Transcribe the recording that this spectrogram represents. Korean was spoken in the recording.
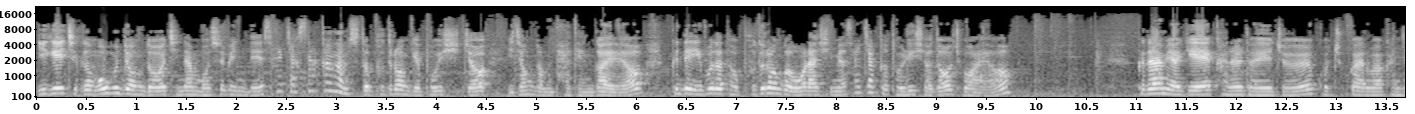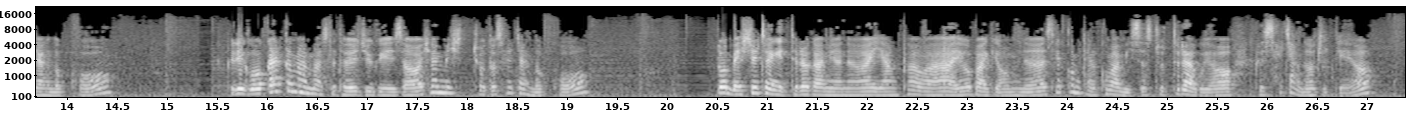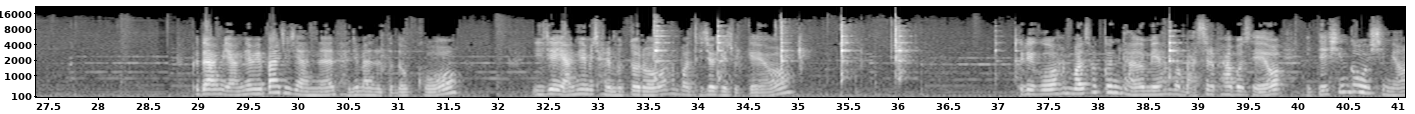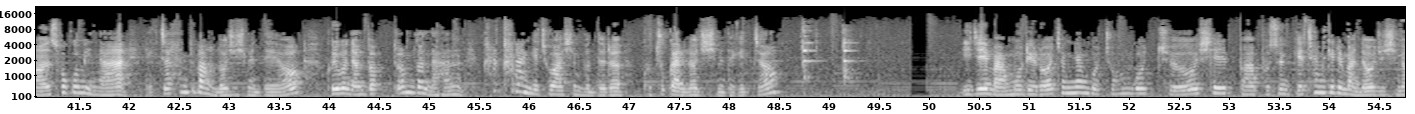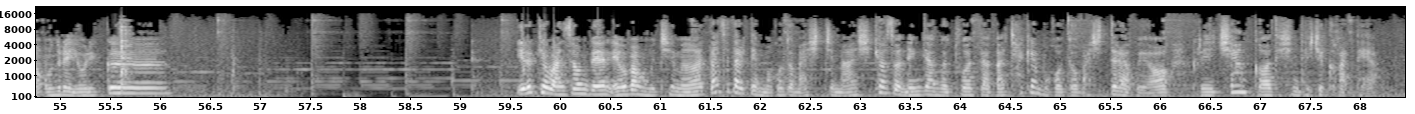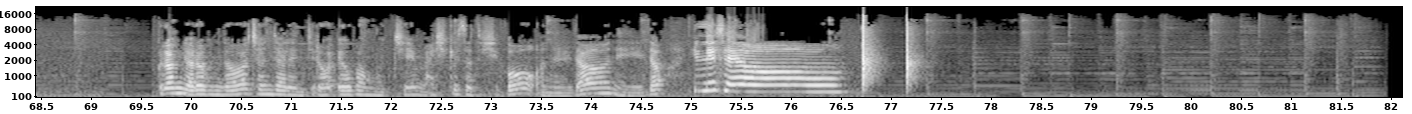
이게 지금 5분 정도 지난 모습인데 살짝 살캉하면서도 부드러운 게 보이시죠? 이 정도면 다 된 거예요. 근데 이보다 더 부드러운 걸 원하시면 살짝 더 돌리셔도 좋아요. 그 다음 여기에 간을 더해줄 고춧가루와 간장 넣고 그리고 깔끔한 맛을 더해주기 위해서 현미식초도 살짝 넣고 또 매실청이 들어가면은 양파와 애호박이 없는 새콤달콤함이 있어서 좋더라고요. 그래서 살짝 넣어줄게요. 그 다음에 양념이 빠지지 않는 다진 마늘도 넣고 이제 양념이 잘 묻도록 한번 뒤적여 줄게요. 그리고 한번 섞은 다음에 한번 맛을 봐보세요. 이때 싱거우시면 소금이나 액젓 한두 방울 넣어주시면 돼요. 그리고 좀 더 난 칼칼한 게 좋아하시는 분들은 고춧가루 넣어주시면 되겠죠. 이제 마무리로 청양고추, 홍고추, 실파, 부순깨, 참기름만 넣어주시면 오늘의 요리 끝! 이렇게 완성된 애호박 무침은 따뜻할 때 먹어도 맛있지만 식혀서 냉장고에 두었다가 차게 먹어도 맛있더라고요. 그러니 취향껏 드시면 되실 것 같아요. 그럼 여러분도 전자레인지로 애호박 무침 맛있게 해서 드시고 오늘도 내일도 힘내세요.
